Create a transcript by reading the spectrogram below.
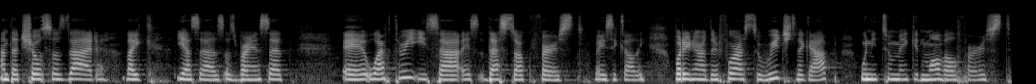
And that shows us that, like, yes, as, as Brian said, uh, Web3 is, uh, is desktop first, basically. But in order for us to reach the gap, we need to make it mobile first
